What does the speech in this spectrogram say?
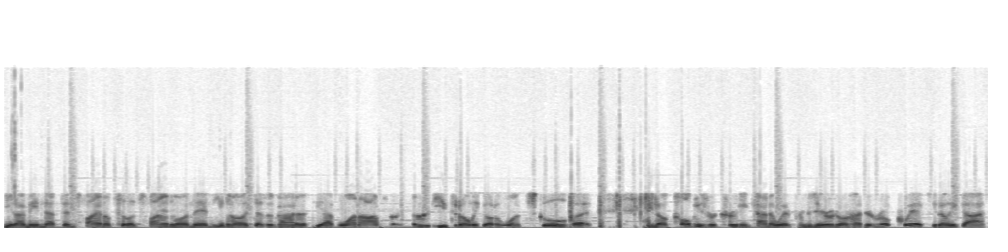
you know I mean nothing's final till it's final and then you know it doesn't matter if you have one offer or 30 you can only go to one school but you know Colby's recruiting kind of went from zero to 100 real quick you know he got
